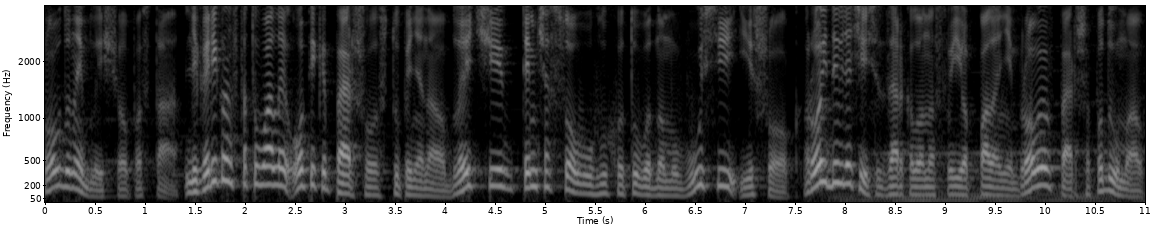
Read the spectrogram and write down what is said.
до найближчого поста. Лікарі констатували опіки першого ступеня на обличчі, тимчасову глухоту в одному вусі і шок. Рой, дивлячись у дзеркало на свої обпалені брови, вперше подумав:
